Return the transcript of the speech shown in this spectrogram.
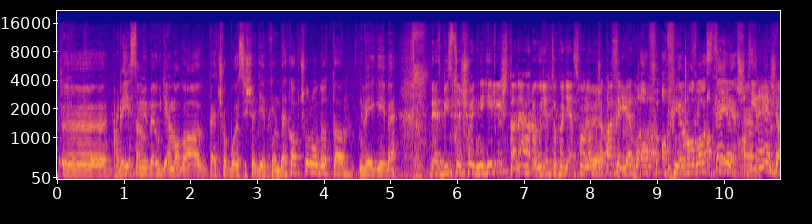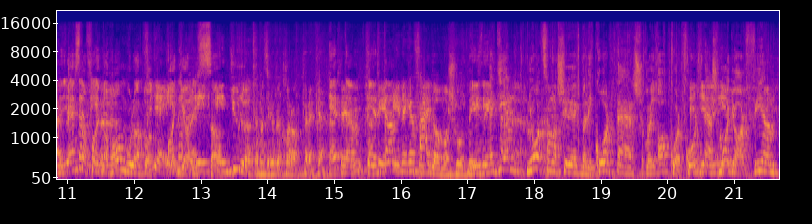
ö, rész, amiben ugye maga a Pet Shop Boys is egyébként bekapcsolódott a végébe. De ez biztos, hogy nihilista? Ne haragudjatok, hogy ezt mondom, csak azért, mert a, a film maga az teljesen. A teljesen ezt a fajta hangulatot figyelj, adja én, vissza. Én, én gyűlöltem ezeket a karaktereket. Értem, tehát értem. Én, én nekem fájdalmas volt nézni. Én, egy ilyen 80-as évekbeli kortárs, vagy akkor kortárs ilyen, magyar film,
